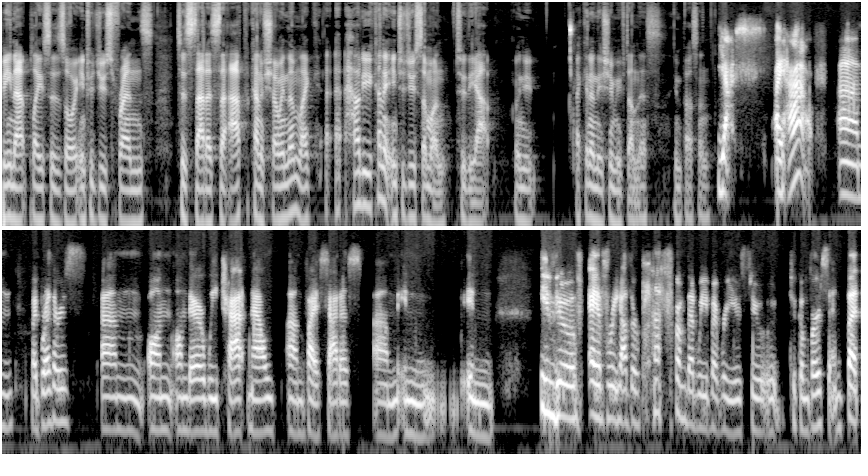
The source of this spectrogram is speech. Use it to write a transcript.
been at places or introduced friends to Status, the app, kind of showing them. Like, how do you kind of introduce someone to the app when you? I can only assume you've done this in person. Yes, I have. Um, my brothers um, on on their WeChat now um, via Status um, in in in lieu of every other platform that we've ever used to to converse in. But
